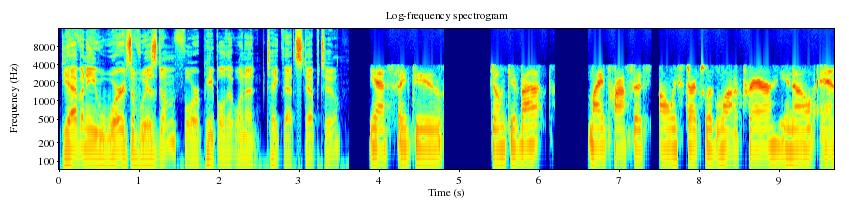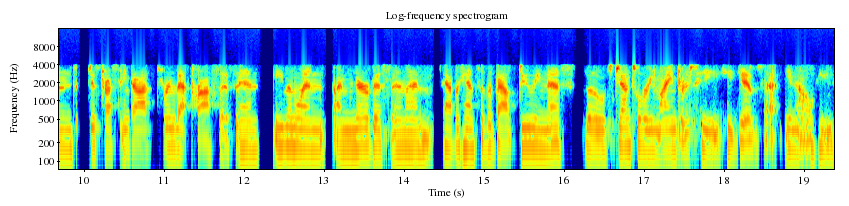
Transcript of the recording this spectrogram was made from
Do you have any words of wisdom for people that want to take that step too? Yes, I do. Don't give up. My process always starts with a lot of prayer, you know, and just trusting God through that process. And even when I'm nervous and I'm apprehensive about doing this, those gentle reminders he he gives that, you know, he's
